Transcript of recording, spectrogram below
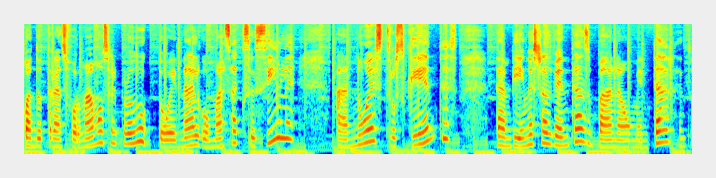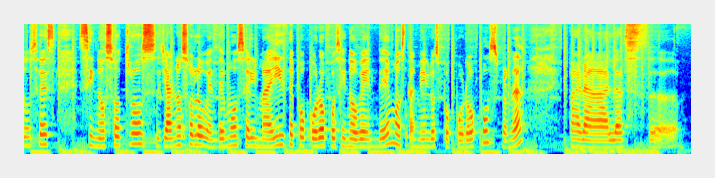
Cuando transformamos el producto en algo más accesible a nuestros clientes, también nuestras ventas van a aumentar. Entonces, si nosotros ya no solo vendemos el maíz de poporopo, sino vendemos también los poporopos, ¿verdad? Para las... Uh,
